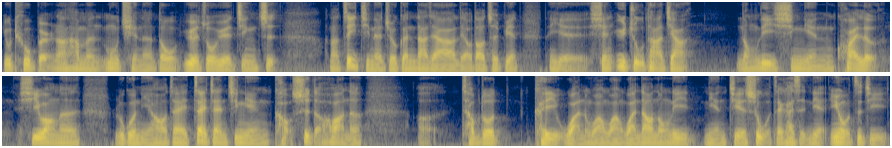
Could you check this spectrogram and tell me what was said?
YouTuber，那他们目前呢都越做越精致。那这一集呢就跟大家聊到这边，也先预祝大家农历新年快乐。希望呢，如果你要再再战今年考试的话呢，呃，差不多可以玩玩玩玩到农历年结束再开始念，因为我自己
